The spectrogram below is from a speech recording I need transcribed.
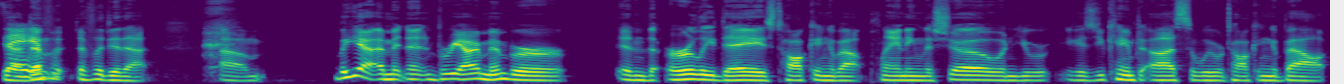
same. yeah, definitely, definitely do that. Um, but yeah, I mean, and Brie, I remember in the early days talking about planning the show, and you were because you came to us and we were talking about,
